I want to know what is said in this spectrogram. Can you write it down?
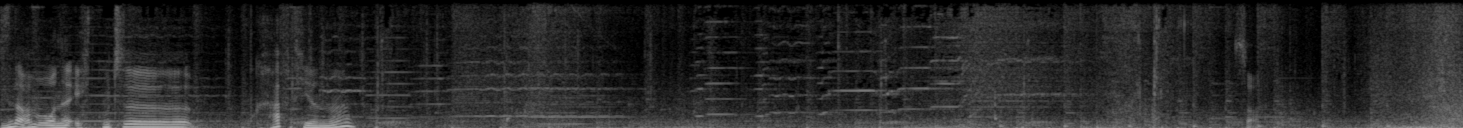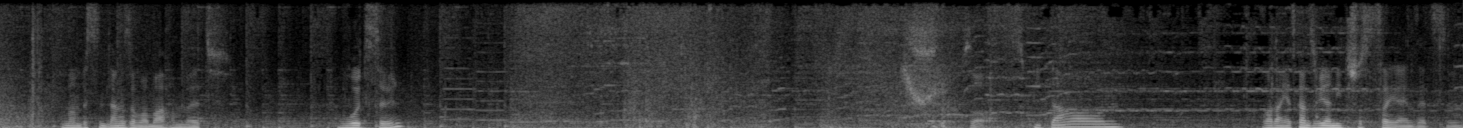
Die sind aber auch eine echt gute Kraft hier, ne? So. Mal ein bisschen langsamer machen mit Wurzeln. Down. Voilà, jetzt kannst du wieder Nietzsches-Zeug einsetzen.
